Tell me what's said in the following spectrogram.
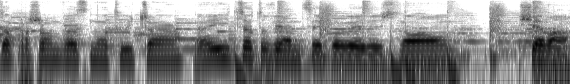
Zapraszam was na Twitcha. No i co tu więcej powiedzieć, no... Siema.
